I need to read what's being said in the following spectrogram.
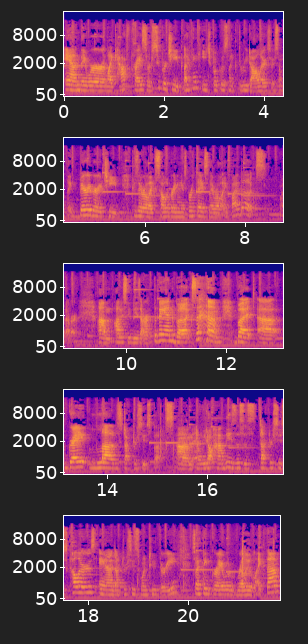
and they were like half price or super cheap. I think each book was like $3 or something. Very, very cheap because they were like celebrating his birthday. So they were like, buy books whatever. Um, obviously these aren't the banned books, um, but uh, Gray loves Dr. Seuss books. Um, and we don't have these. This is Dr. Seuss Colors and Dr. Seuss 123. So I think Gray would really like them.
